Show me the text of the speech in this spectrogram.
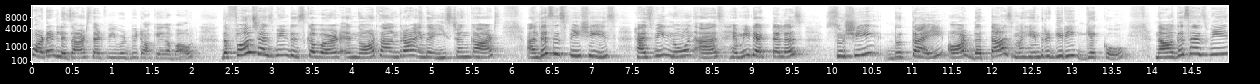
important lizards that we would be talking about. The first has been discovered in North Andhra in the eastern Ghats and this species has been known as Hemidactylus sushi duttai or Datta's Mahendragiri gecko. Now this has been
